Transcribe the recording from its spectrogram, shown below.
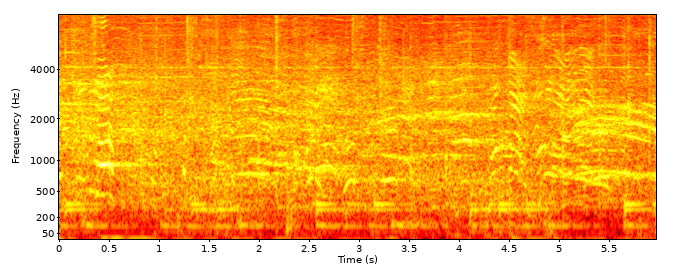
Thank you.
